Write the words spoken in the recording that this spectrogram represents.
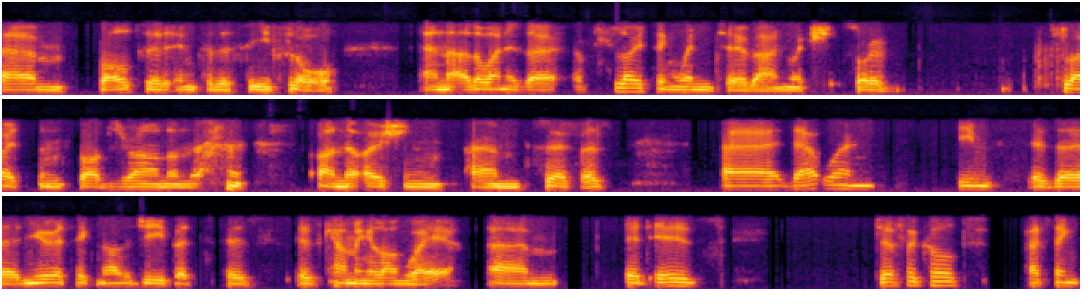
um, bolted into the sea floor, and the other one is a, a floating wind turbine, which sort of floats and bobs around on the on the ocean um, surface. Uh, that one seems is a newer technology, but is is coming a long way. Um, it is difficult I think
